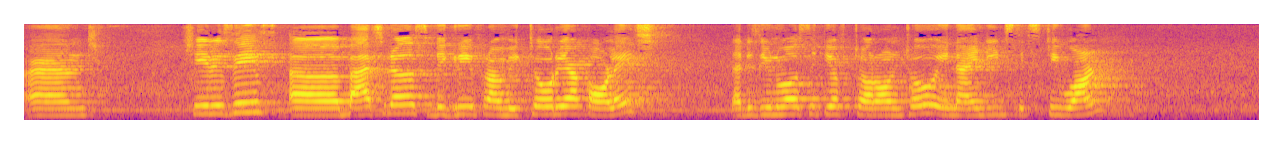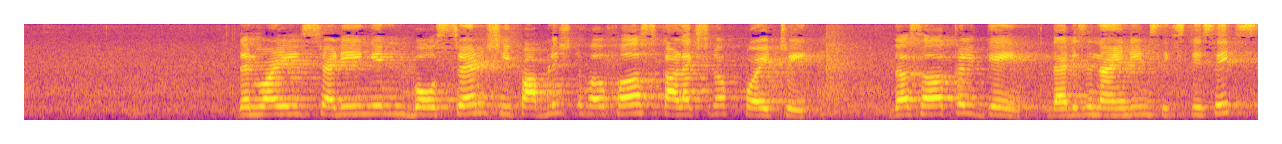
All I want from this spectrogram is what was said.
and she receives a bachelor's degree from Victoria College, that is University of Toronto in 1961. Then while studying in Boston, she published her first collection of poetry, The Circle Game, that is in 1966,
